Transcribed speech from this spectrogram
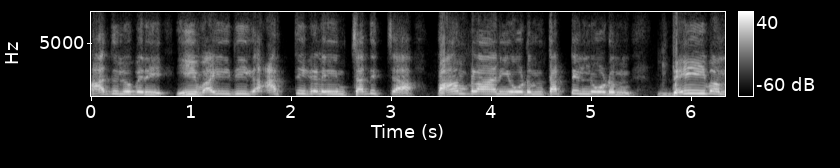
അതിലുപരി ഈ വൈദിക അർത്ഥികളെയും ചതിച്ച പാമ്പ്ലാനിയോടും തട്ടിലിനോടും ദൈവം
